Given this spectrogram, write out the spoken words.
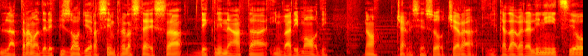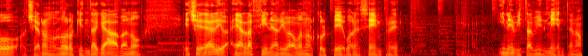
la trama dell'episodio era sempre la stessa, declinata in vari modi, no? Cioè, nel senso, c'era il cadavere all'inizio, c'erano loro che indagavano e, e alla fine arrivavano al colpevole, sempre, inevitabilmente, no?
